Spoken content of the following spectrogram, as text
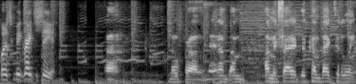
but it's going to be great to see you. Uh, no problem, man. I'm, I'm I'm excited to come back to the Linc.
